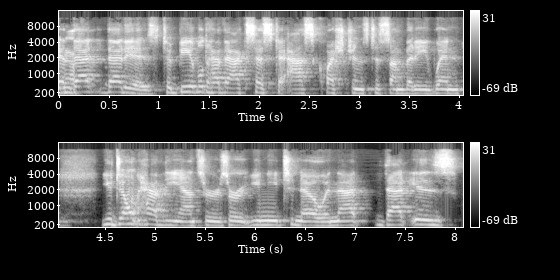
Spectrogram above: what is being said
and that that is to be able to have access to ask questions to somebody when you don't have the answers or you need to know and that that is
